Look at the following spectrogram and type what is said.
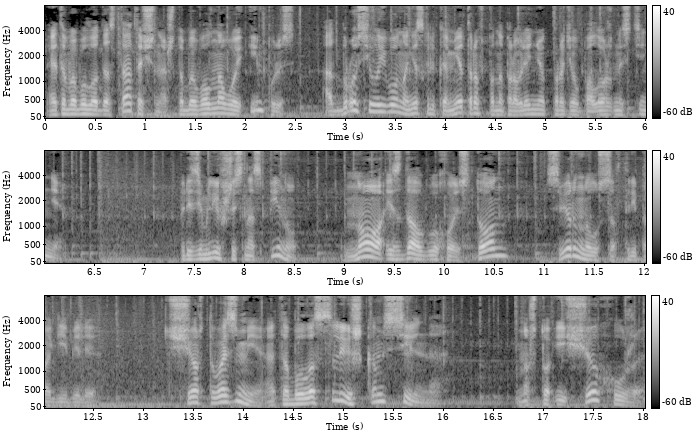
Этого было достаточно, чтобы волновой импульс отбросил его на несколько метров по направлению к противоположной стене. Приземлившись на спину, но издал глухой стон, свернулся в три погибели. Черт возьми, это было слишком сильно. Но что еще хуже,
